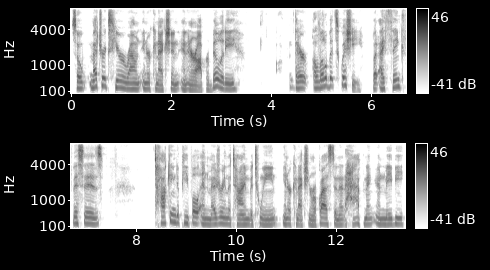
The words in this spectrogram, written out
so metrics here around interconnection and interoperability, they're a little bit squishy, but I think this is talking to people and measuring the time between interconnection request and it happening and maybe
